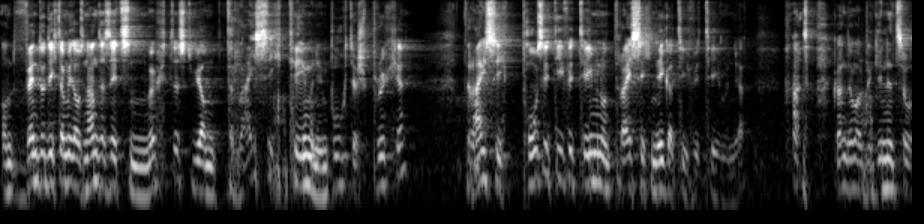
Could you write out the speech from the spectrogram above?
Und wenn du dich damit auseinandersetzen möchtest, wir haben 30 Themen im Buch der Sprüche, 30 positive Themen und 30 negative Themen. Ja. Also könnt ihr mal beginnen zu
